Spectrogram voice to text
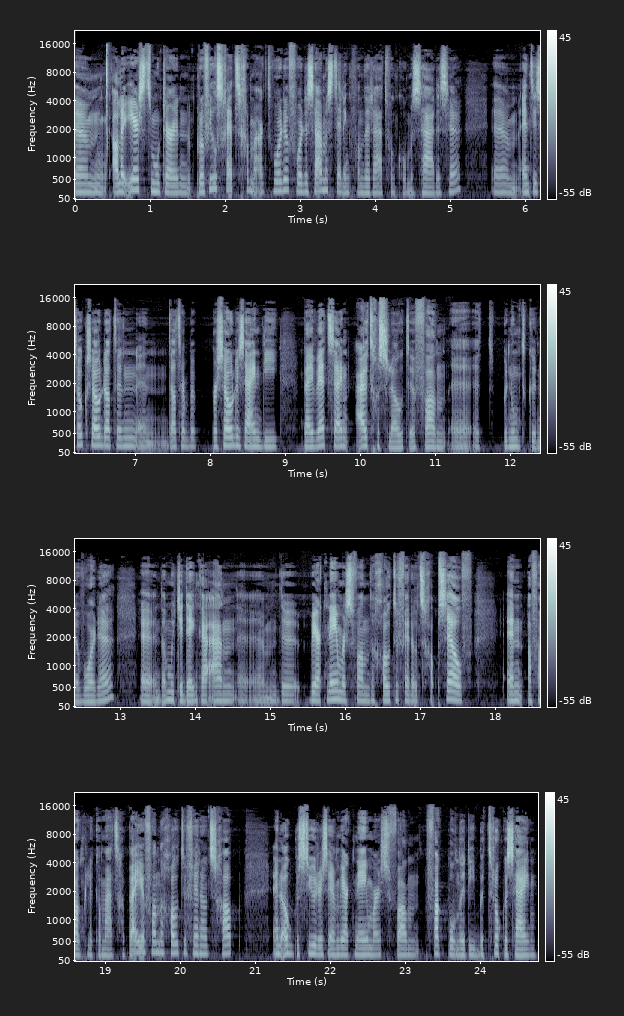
Um, allereerst moet er een profielschets gemaakt worden voor de samenstelling van de Raad van Commissarissen. Um, en het is ook zo dat, een, dat er personen zijn die bij wet zijn uitgesloten van uh, het benoemd kunnen worden. Uh, dan moet je denken aan uh, de werknemers van de grote vennootschap zelf en afhankelijke maatschappijen van de grote vennootschap. En ook bestuurders en werknemers van vakbonden die betrokken zijn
